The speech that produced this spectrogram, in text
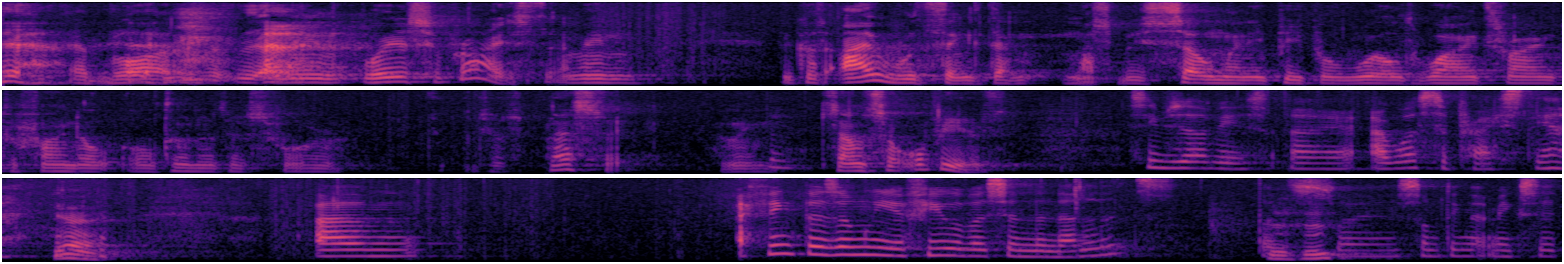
a blo- I mean, were you surprised? I mean, because I would think there must be so many people worldwide trying to find al- alternatives for just plastic. I mean, Yeah. it sounds so obvious. Seems obvious. I I was surprised. Yeah. Yeah. Um, I think there's only a few of us in the Netherlands. That's Mhm. uh, something that makes it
